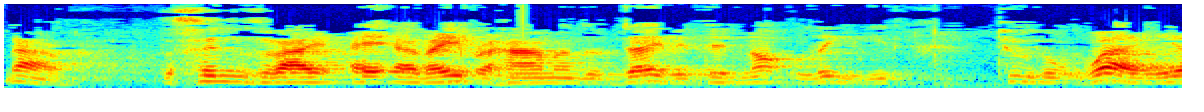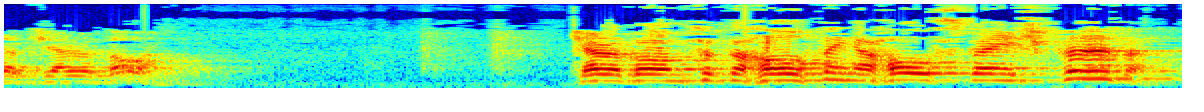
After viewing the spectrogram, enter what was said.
Now, the sins of, Abraham and of David did not lead to the way of Jeroboam. Jeroboam took the whole thing a whole stage further.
